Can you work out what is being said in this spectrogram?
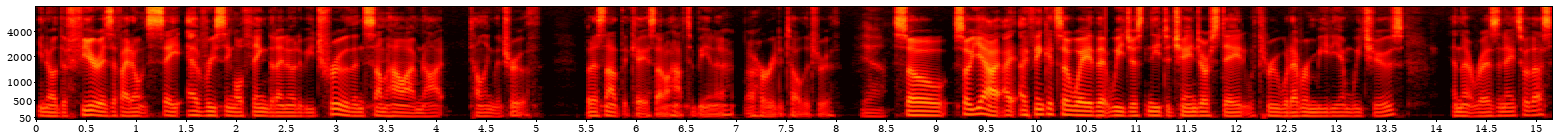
you know the fear is if I don't say every single thing that I know to be true, then somehow I'm not telling the truth. But it's not the case. I don't have to be in a, a hurry to tell the truth. Yeah. So so yeah, I, I think it's a way that we just need to change our state through whatever medium we choose, and that resonates with us.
